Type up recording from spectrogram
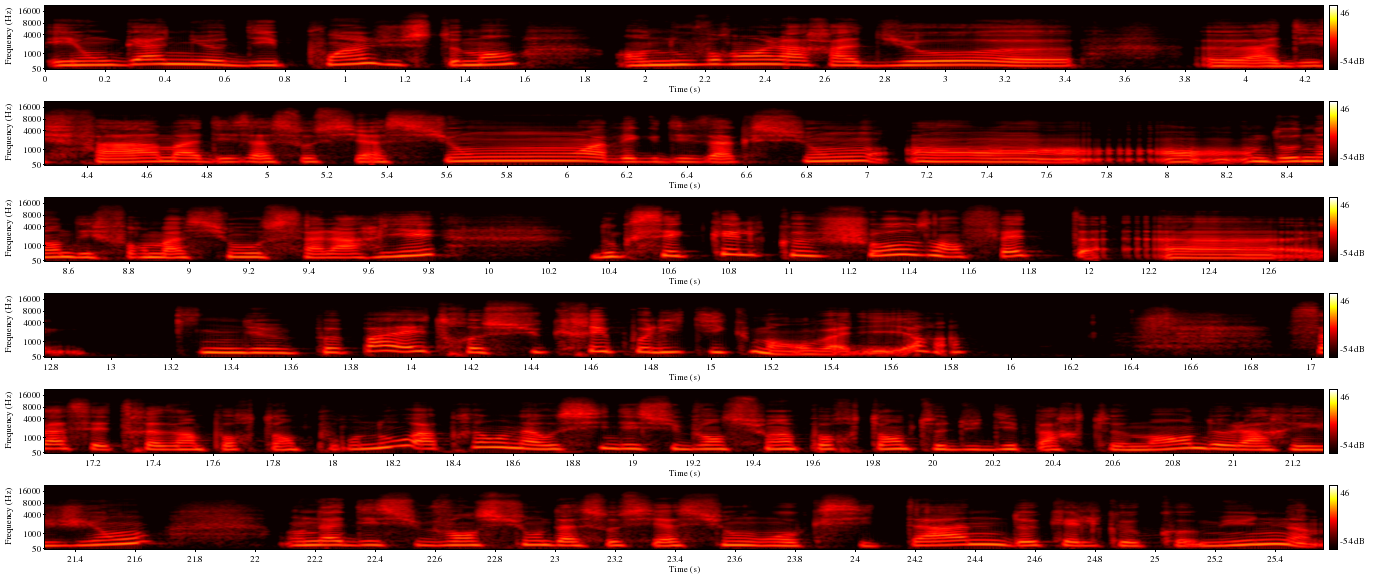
Et on gagne des points justement en ouvrant la radio à des femmes, à des associations, avec des actions, en, donnant des formations aux salariés. Donc c'est quelque chose en fait qui ne peut pas être sucré politiquement, on va dire. Ça, c'est très important pour nous. Après, on a aussi des subventions importantes du département, de la région. On a des subventions d'associations occitanes, de quelques communes.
